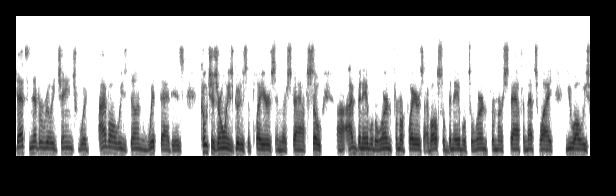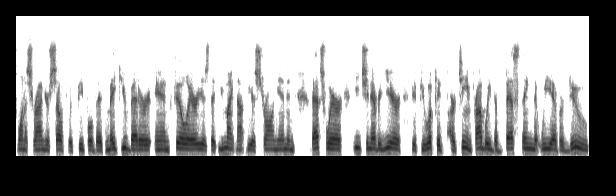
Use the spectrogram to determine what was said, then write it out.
that's never really changed what i've always done with that is coaches are only as good as the players and their staff. So uh, i've been able to learn from our players. I've also been able to learn from our staff and that's why you always want to surround yourself with people that make you better and fill areas that you might not be as strong in. And that's where each and every year if you look at our team probably the best thing that we ever do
